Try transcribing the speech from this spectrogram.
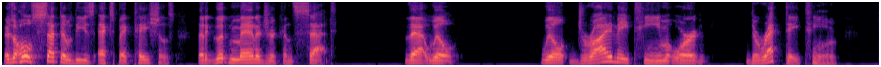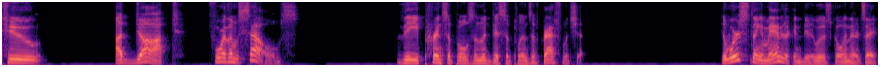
There's a whole set of these expectations that a good manager can set that will will drive a team or direct a team to adopt for themselves the principles and the disciplines of craftsmanship. The worst thing a manager can do is go in there and say,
